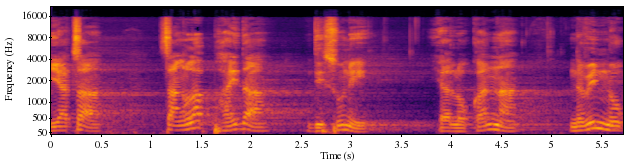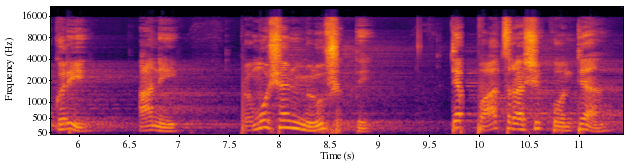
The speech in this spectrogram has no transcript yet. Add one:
याचा चांगला फायदा दिसून येईल. या लोकांना नवीन नोकरी आणि प्रमोशन मिळू शकते. त्या पाच राशी कोणत्या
